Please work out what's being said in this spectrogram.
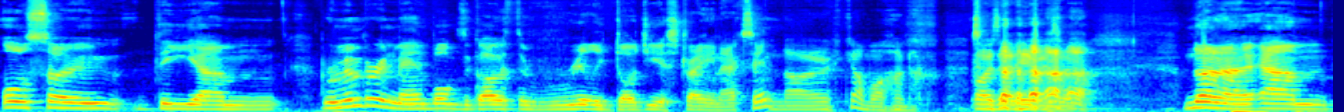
also, the um, remember in Manborg the guy with the really dodgy Australian accent? No, come on. Why is that him? Is? No, no. Um,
